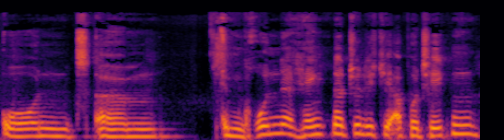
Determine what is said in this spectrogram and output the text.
Und ähm, im Grunde hängt natürlich die Apotheken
